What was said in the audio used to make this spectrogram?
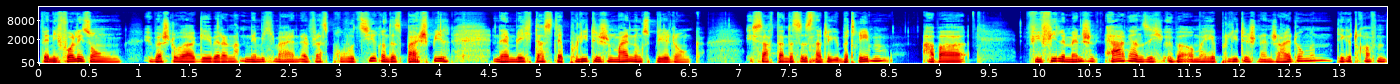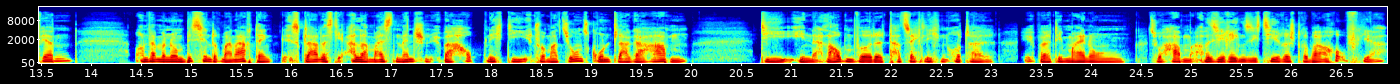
Wenn ich Vorlesungen über Stoa gebe, dann nehme ich mal ein etwas provozierendes Beispiel, nämlich das der politischen Meinungsbildung. Ich sage dann, das ist natürlich übertrieben, aber wie viele Menschen ärgern sich über irgendwelche politischen Entscheidungen, die getroffen werden. Und wenn man nur ein bisschen drüber nachdenkt, ist klar, dass die allermeisten Menschen überhaupt nicht die Informationsgrundlage haben, die ihnen erlauben würde, tatsächlich ein Urteil über die Meinung zu haben. Aber sie regen sich tierisch drüber auf, ja.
